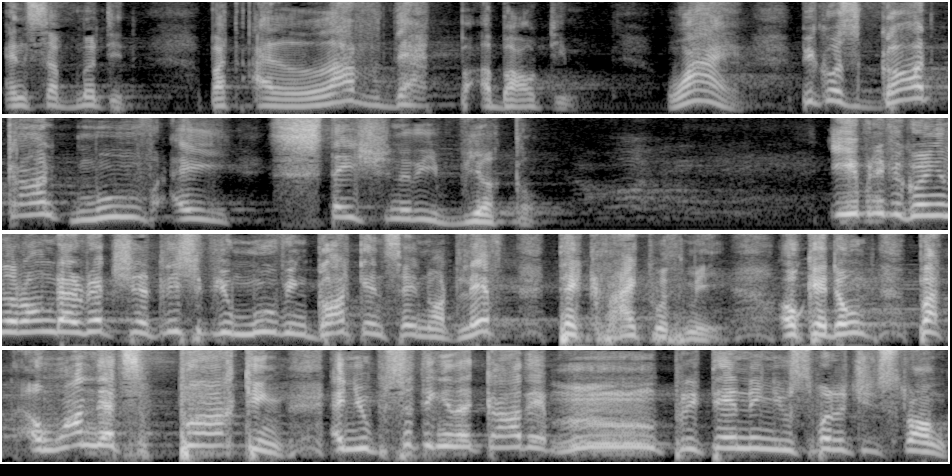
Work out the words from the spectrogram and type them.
and submit it? But I love that about him. Why? Because God can't move a stationary vehicle. Even if you're going in the wrong direction, at least if you're moving, God can say, not left, take right with me. Okay, don't. But one that's parking and you're sitting in the car there, mm, pretending you're spiritually strong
